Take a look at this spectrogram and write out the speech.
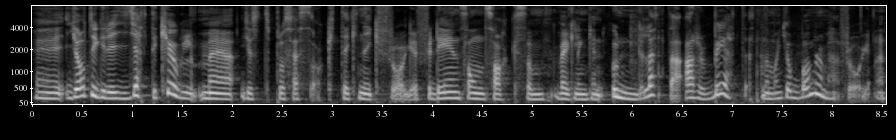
Eh, jag tycker det är jättekul med just process och teknikfrågor, för det är en sån sak som verkligen kan underlätta arbetet när man jobbar med de här frågorna.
